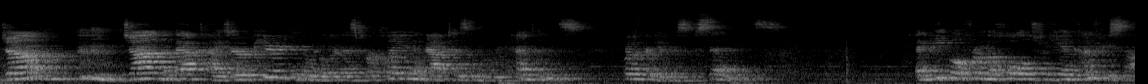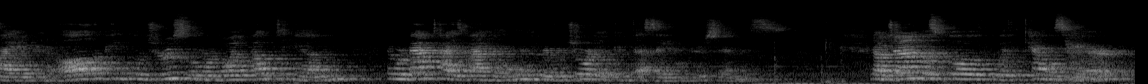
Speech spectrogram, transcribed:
John, John the baptizer appeared in the wilderness proclaiming a baptism of repentance for the forgiveness of sins. And people from the whole Judean countryside and all the people of Jerusalem were going out to him and were baptized by him in the river Jordan, confessing their sins. Now John was clothed with camel's hair,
